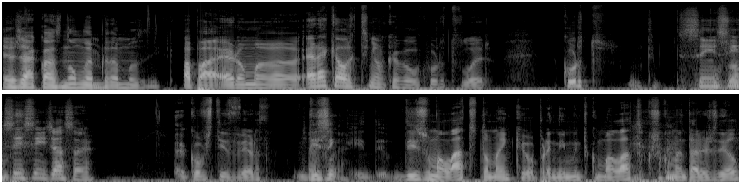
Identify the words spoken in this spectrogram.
Eu já quase não me lembro da música. Ah pá, era uma. Era aquela que tinha o cabelo curto, loiro. Curto, tipo, Sim, sim, sim, sim, já sei. com vestido verde. Já Dizem, diz o Malato também, que eu aprendi muito com o Malato, com os comentários dele,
